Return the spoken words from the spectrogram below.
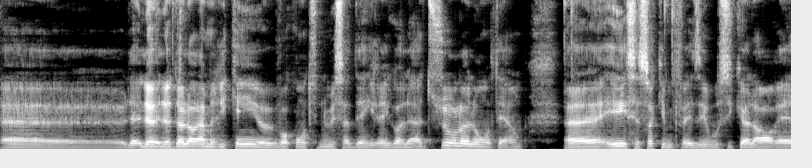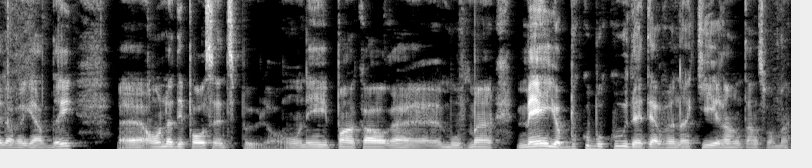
euh, le, dollar américain euh, va continuer sa dégringolade sur le long terme. Euh, et c'est ça qui me fait dire aussi que l'or, elle, regardez, on a dépassé un petit peu. On n'est pas encore un mouvement, mais il y a beaucoup, beaucoup d'intervenants qui rentrent en ce moment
